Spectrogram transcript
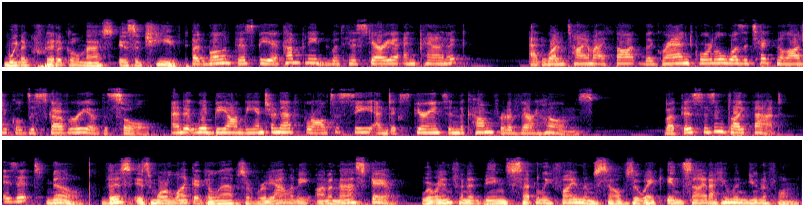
when a critical mass is achieved. But won't this be accompanied with hysteria and panic? At one time I thought the Grand Portal was a technological discovery of the soul, and it would be on the internet for all to see and experience in the comfort of their homes. But this isn't like that, is it? No, this is more like a collapse of reality on a mass scale, where infinite beings suddenly find themselves awake inside a human uniform,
